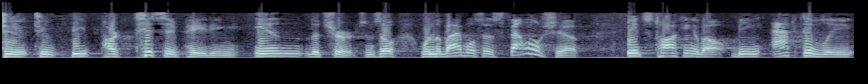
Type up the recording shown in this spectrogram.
to to be participating in the church. And so when the Bible says fellowship, it's talking about being actively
